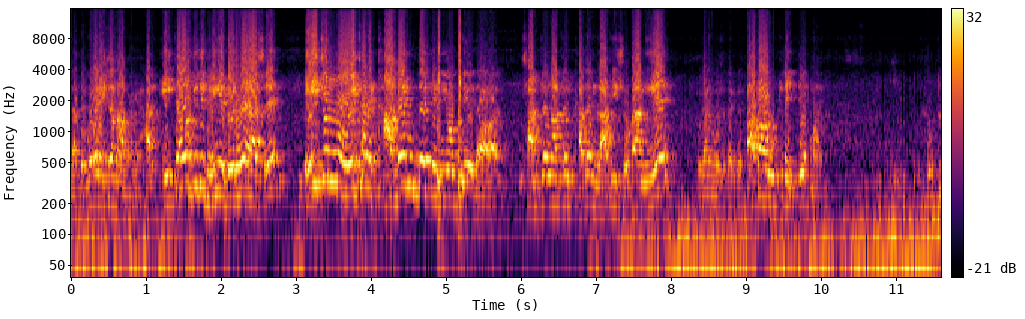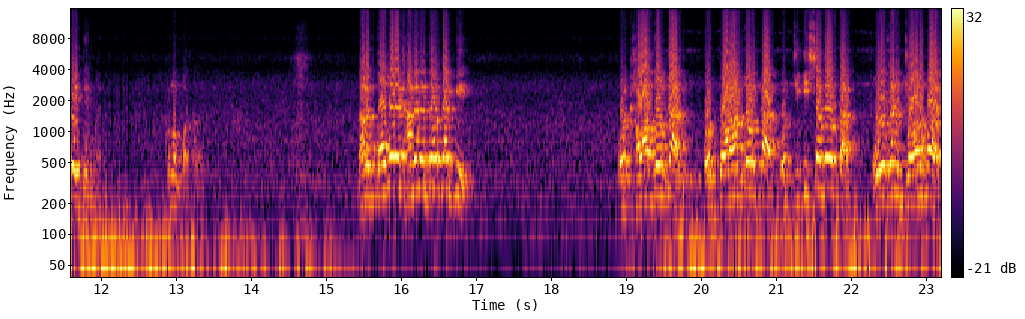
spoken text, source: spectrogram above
যাতে করে এটা না ভাঙে। আর এইটাও যদি ভেঙে বের হয়ে আসে, এই জন্য ওইখানে খাদেমদেরকে নিয়োগ দিয়ে দেওয়া হয়। সাতজন, আটজন খাদেম লাঠি, সোটা নিয়ে ওখানে বসে থাকবে। বাবা উঠলেই দে মায় উঠলেই দে মায় কোনো কথা নাই। নাহলে কবরে খাদেমের দরকার কি? ওর খাওয়ার দরকার, ওর পড়ার দরকার, ওর চিকিৎসা দরকার, ওর ওখানে জ্বর হয়।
